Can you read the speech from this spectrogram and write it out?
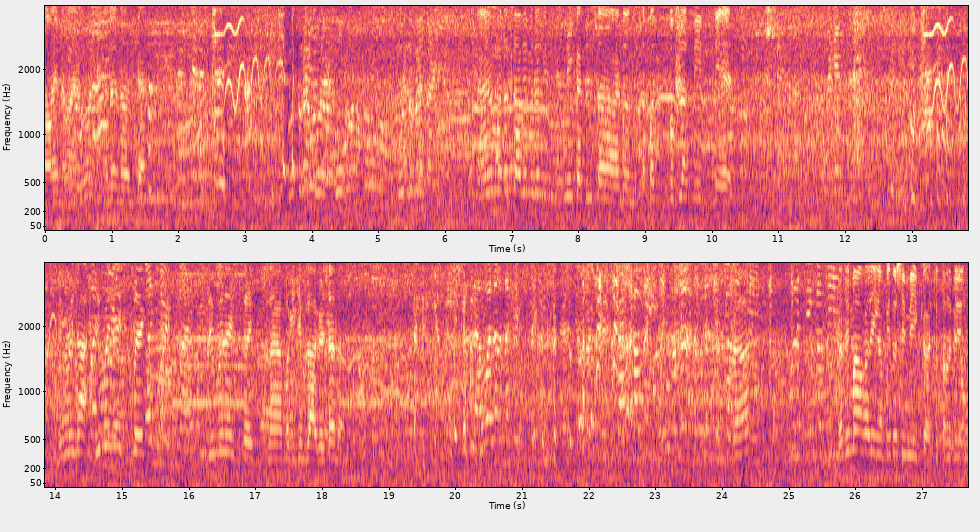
Okay naman. Nanonood ka? Ano masasabi mo doon, Nika, dun sa, ano, sa pag-vlog ni, ni Eds? Maganda. Di mo na, di mo na-expect, di mo na-expect na magiging vlogger siya, no? Wala, walang nag-expect. kami, kami nagulat din kami. Ha? Gulat din kami. Kasi mga kalingap, ito si Mika, ito talaga yung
